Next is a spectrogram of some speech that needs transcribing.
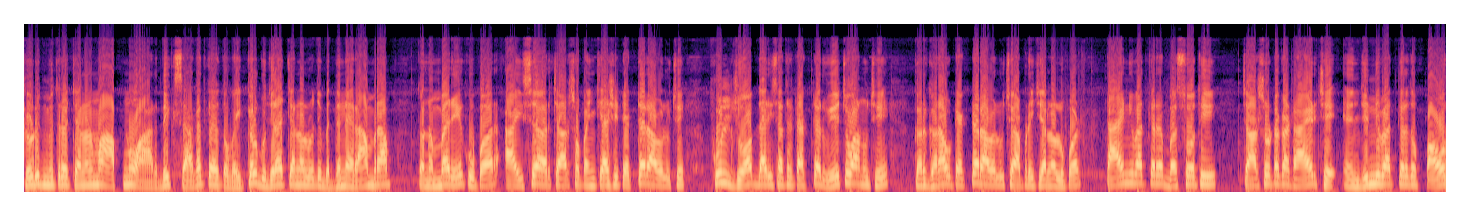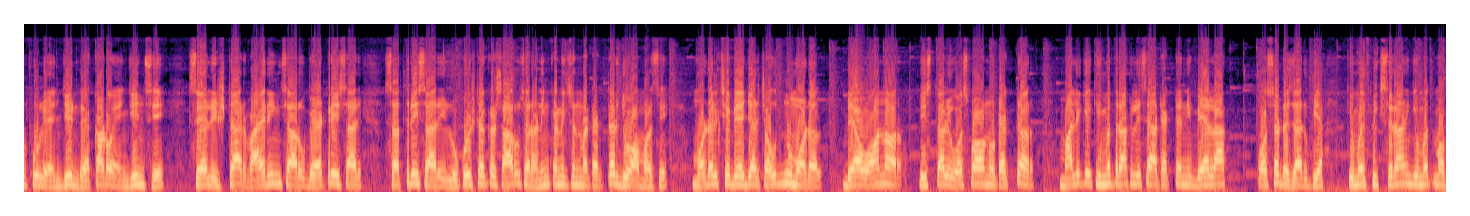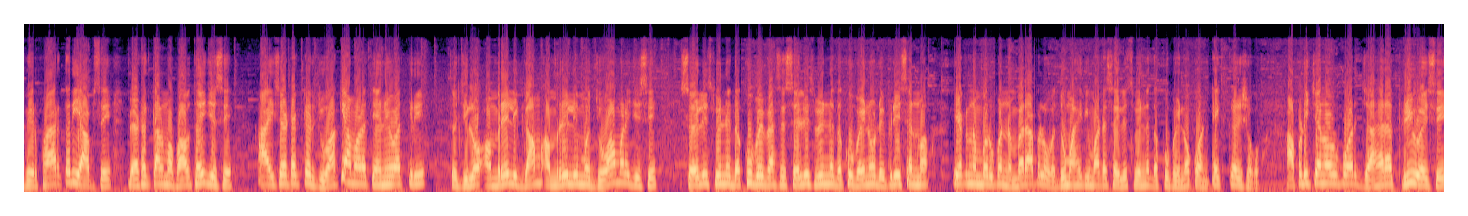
ખેડૂત મિત્ર ચેનલમાં આપનું હાર્દિક સ્વાગત કરે તો વ્હીકલ ગુજરાત ચેનલ વચ્ચે બધાને રામ રામ. તો નંબર એક ઉપર આઈસર ચારસો પંચ્યાસી ટ્રેક્ટર આવેલું છે. ફૂલ જવાબદારી સાથે ટ્રેક્ટર વેચવાનું છે. ઘરઘરાવ ટ્રેક્ટર આવેલું છે આપણી ચેનલ ઉપર. ટાયરની વાત કરીએ, બસોથી ચારસો ટકા ટાયર છે. એન્જિનની વાત કરીએ તો પાવરફુલ એન્જિન રેકાર્ડો એન્જિન છે. સેલ સ્ટાર, વાયરિંગ સારું, બેટરી સારી, છત્રી સારી લુકો ટ્રેક્ટર સારું છે. રનિંગ કન્ડિશનમાં ટ્રેક્ટર જોવા મળશે. મોડલ છે બે હજાર ચૌદનું મોડલ બે ઓનર પિસ્તાલીસ હોર્સ પાવરનું ટ્રેક્ટર માલિકે કિંમત રાખેલી છે આ ટ્રેક્ટરની બે લાખ પોસઠ હજાર રૂપિયા. કિંમત ફિક્સરાની કિંમતમાં ફેરફાર કરી આપશે. બેઠક તાલમાં ભાવ થઈ જશે. આ આઈસર ટ્રેક્ટર જોવા ક્યાં મળે તેની વાત કરીએ તો જિલ્લો અમરેલી ગામ અમરેલીમાં જોવા મળી જશે. શૈલેષભાઈને દકુભાઈ પાસે. શૈલેષભાઈને દકુભાઈનો ડિપ્રેશનમાં એક નંબર ઉપર નંબર આપેલો. વધુ માહિતી માટે શૈલેષભાઈને દકુભાઈનો કોન્ટેક્ટ કરી શકો. આપણી ચેનલ ઉપર જાહેરાત ફ્રી હોય છે.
